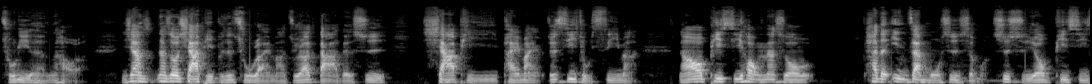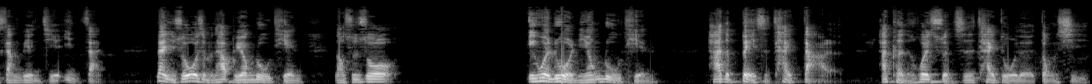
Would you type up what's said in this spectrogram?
处理的很好了。你像那时候虾皮不是出来嘛，主要打的是虾皮拍卖，就是 C to C 嘛。然后 PC Home 那时候它的应战模式是什么？是使用 PC 商店接应战。那你说为什么它不用露天？老实说，因为如果你用露天，它的 base 太大了，它可能会损失太多的东西，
